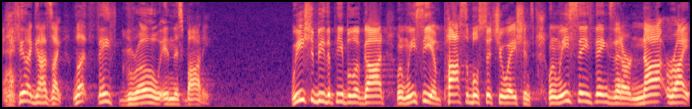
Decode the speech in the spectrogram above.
And I feel like God's like, let faith grow in this body. We should be the people of God when we see impossible situations, when we see things that are not right,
